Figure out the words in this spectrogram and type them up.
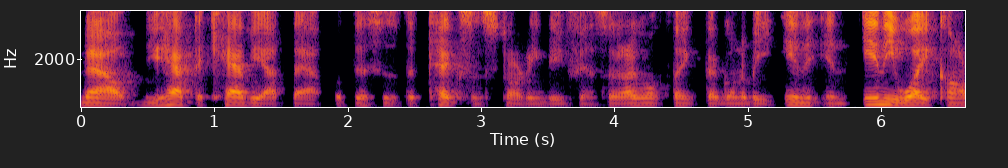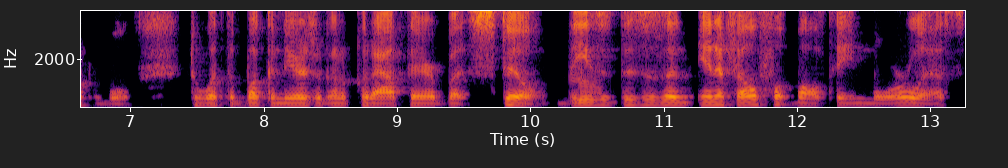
Now, you have to caveat that, but this is the Texans starting defense, and I don't think they're going to be in, in any way comparable to what the Buccaneers are going to put out there. But still, these this is an NFL football team, more or less,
